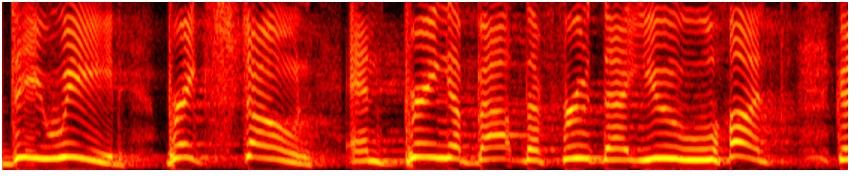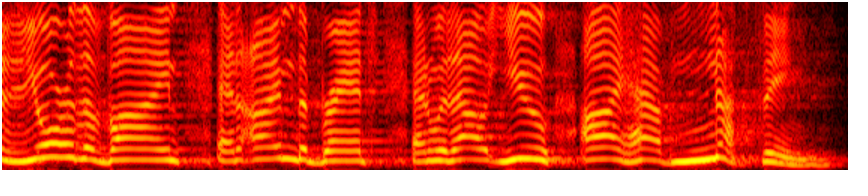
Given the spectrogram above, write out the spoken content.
de-weed, break stone, and bring about the fruit that you want. Because you're the vine and I'm the branch, and without you, I have nothing.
